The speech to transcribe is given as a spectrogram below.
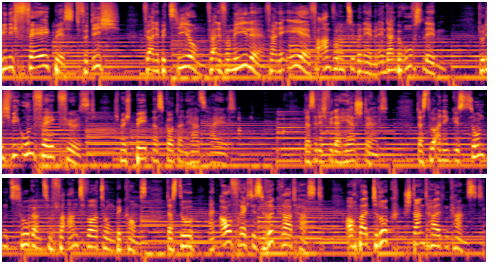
wie nicht fähig bist, für dich, für eine Beziehung, für eine Familie, für eine Ehe Verantwortung zu übernehmen, in deinem Berufsleben, du dich wie unfähig fühlst. Ich möchte beten, dass Gott dein Herz heilt, dass er dich wiederherstellt, dass du einen gesunden Zugang zu Verantwortung bekommst, dass du ein aufrechtes Rückgrat hast, auch mal Druck standhalten kannst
